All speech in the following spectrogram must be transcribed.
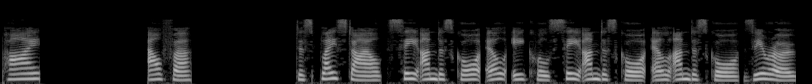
pi alpha display style c underscore l equals c underscore l underscore zero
